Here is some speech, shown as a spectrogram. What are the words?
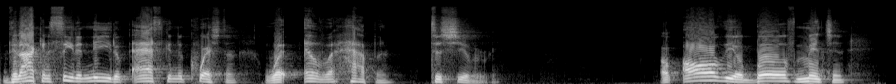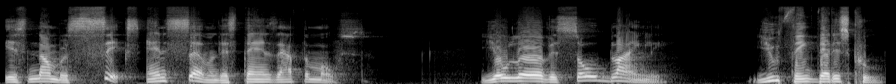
then I can see the need of asking the question whatever happened to chivalry? Of all the above mentioned, it's number six and seven that stands out the most. Your love is so blindly, you think that it's cool.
